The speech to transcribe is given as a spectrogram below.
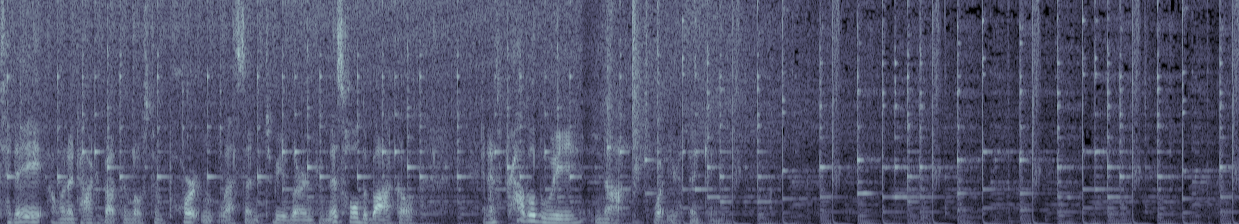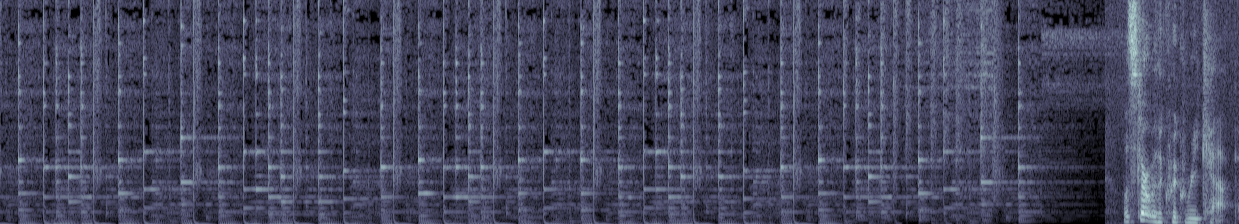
today I want to talk about the most important lesson to be learned from this whole debacle, and it's probably not what you're thinking. Let's start with a quick recap.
